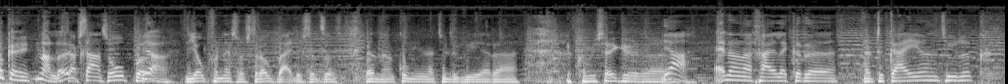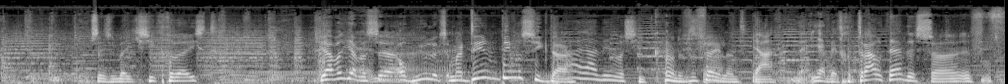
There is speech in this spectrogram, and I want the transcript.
Oké, nou Dus leuk. daar staan ze op. eh, Ja. Joop van Nes was er ook bij. Dus dat, was- dan, dan kom je natuurlijk weer... eh, Dan kom je zeker... eh, ja, en dan eh, ga je lekker eh, naar Turkije natuurlijk. Ze is een beetje ziek geweest. Ja, want jij was En, eh, eh, op huwelijks... Maar Dim, Dim was ziek daar. Ja, ja, die was ziek. Oh, dat is vervelend. Ja, jij bent getrouwd hè, dus... eh, v-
